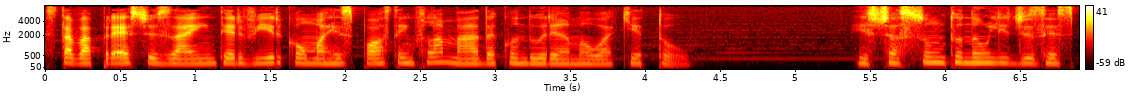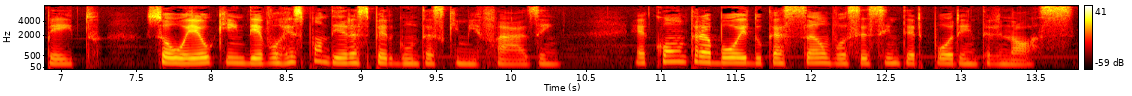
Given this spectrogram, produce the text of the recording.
Estava prestes a intervir com uma resposta inflamada quando Rama o aquietou. Este assunto não lhe diz respeito. Sou eu quem devo responder às perguntas que me fazem. É contra a boa educação você se interpor entre nós.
